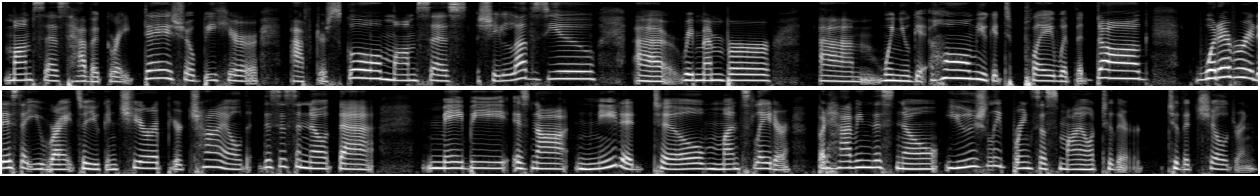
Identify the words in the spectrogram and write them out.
mom says have a great day. She'll be here after school. Mom says she loves you. Uh, remember, um, when you get home, you get to play with the dog. Whatever it is that you write so you can cheer up your child. This is a note that maybe is not needed till months later, but having this note usually brings a smile to their to the children.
